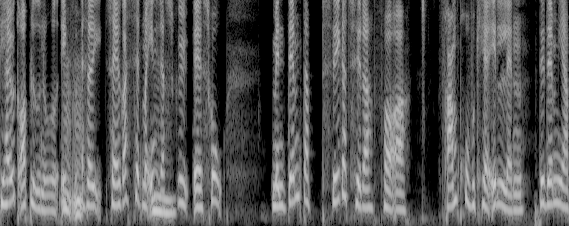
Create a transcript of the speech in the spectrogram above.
de har jo ikke oplevet noget. Ikke? Mm-mm. Altså, så jeg kan godt sætte mig ind i deres sko, øh, sko. Men dem, der stikker til dig for at fremprovokere et eller andet, det er dem, jeg...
